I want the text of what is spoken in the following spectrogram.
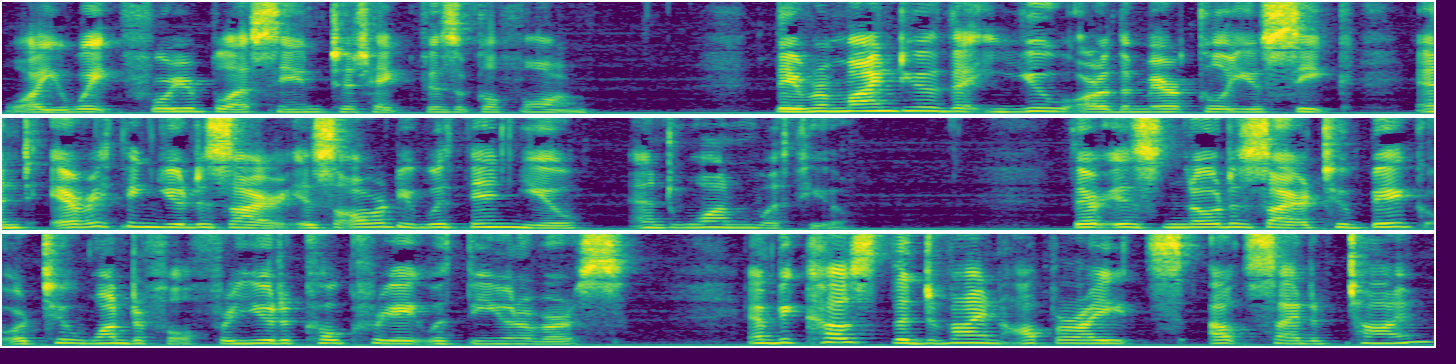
while you wait for your blessing to take physical form. They remind you that you are the miracle you seek, and everything you desire is already within you and one with you. There is no desire too big or too wonderful for you to co create with the universe. And because the divine operates outside of time,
